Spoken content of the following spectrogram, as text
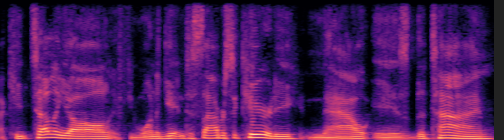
I keep telling y'all if you want to get into cybersecurity, now is the time.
